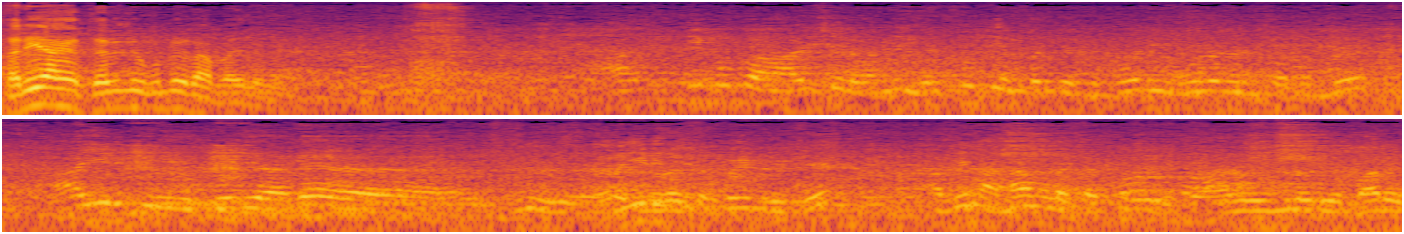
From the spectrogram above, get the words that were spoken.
சரியாக தெரிந்து கொண்டு நான் பதிலளிக்கிறேன் திமுக ஆட்சியில் வந்து எட்நூத்தி எண்பத்தி எட்டு கோடி ஊழல் தொடர்ந்து ஆயிரத்தி ஒரு கோடியாக நீடித்து போயிட்டு அப்படின்னு அண்ணாமலை கருத்து. அது உங்களுடைய பார்வை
